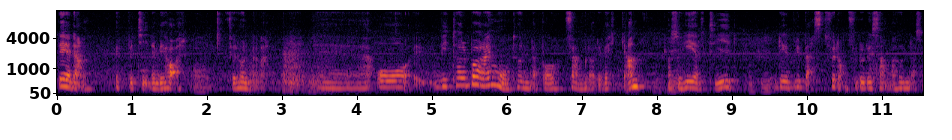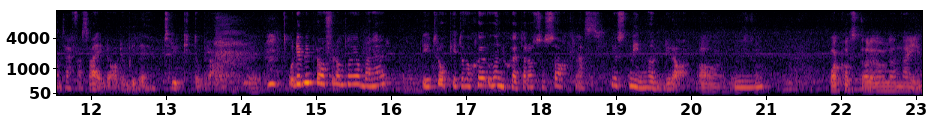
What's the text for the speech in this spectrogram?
det är den öppettiden vi har Ja, för hundarna. Eh, och vi tar bara emot hundar på fem dagar i veckan. okej. Alltså heltid. Okej. Det blir bäst för dem för då är det samma hundar som träffas varje dag. Då blir det tryggt och bra. Mm. Och det blir bra för dem som jobbar här. Det är tråkigt att vara hundskötare och så saknas just min hund idag. Ja. Mm. Vad kostar det att lämna in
